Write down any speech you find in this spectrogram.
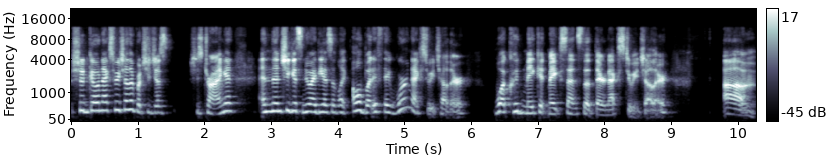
should go next to each other, but she just she's trying it. And then she gets new ideas of like, oh, but if they were next to each other, what could make it make sense that they're next to each other? Um,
